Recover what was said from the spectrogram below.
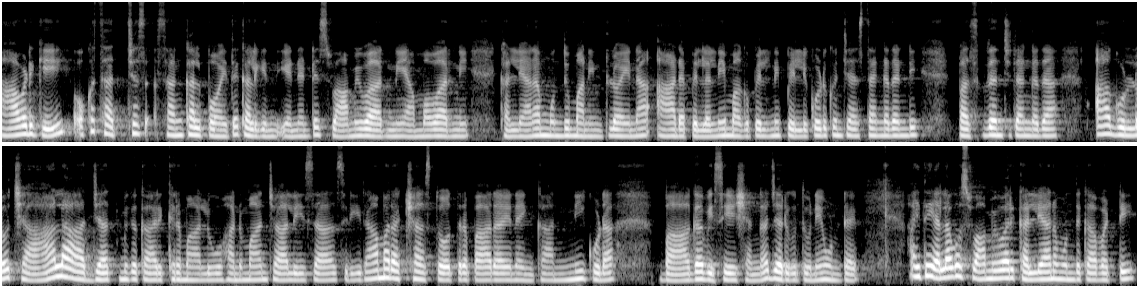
ఆవిడకి ఒక సత్య సంకల్పం అయితే కలిగింది. ఏంటంటే స్వామివారిని అమ్మవారిని కళ్యాణం ముందు మన ఇంట్లో అయినా ఆడపిల్లల్ని మగపిల్లని పెళ్ళి కొడుకుని చేస్తాం కదండి. పసుపు దంచుతాం కదా. ఆ గుళ్ళో చాలా ఆధ్యాత్మిక కార్యక్రమాలు హనుమాన్ చాలీసా శ్రీరామ రక్షా స్తోత్ర పారాయణ ఇంకా అన్నీ కూడా బాగా విశేషంగా జరుగుతూనే ఉంటాయి. అయితే ఎలాగో స్వామివారి కళ్యాణం ఉంది కాబట్టి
